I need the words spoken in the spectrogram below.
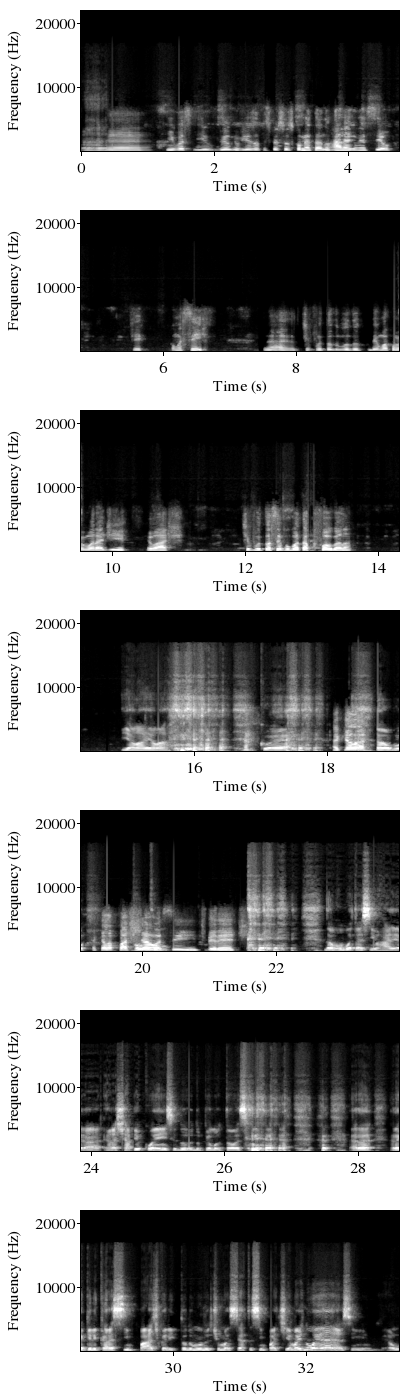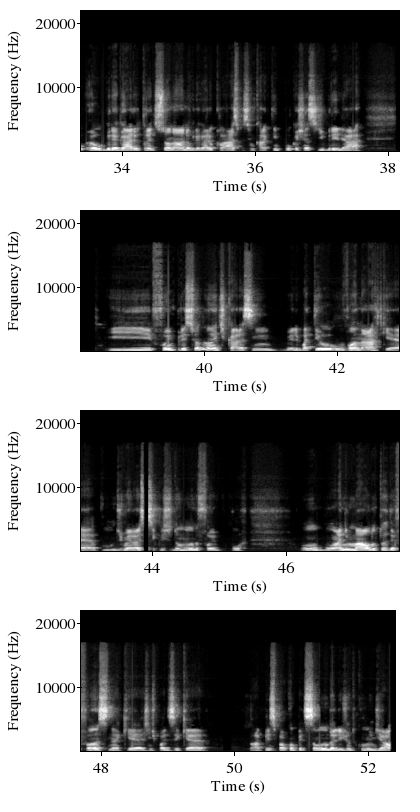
Uhum. É, e, você, e eu, eu, vi as outras pessoas comentando, Haller venceu. Como assim? Né? Tipo, todo mundo deu uma comemoradinha, eu acho. Tipo, torcer pro Botafogo, Alan. Ia lá, ia lá. é? Aquela, Não, vou, aquela paixão vou, vou... assim, diferente. Não, vamos botar assim, o Harley era, era chapecoense do, do pelotão, assim. era, era aquele cara simpático ali, que todo mundo tinha uma certa simpatia, mas não é, assim, é o, é o gregário tradicional, né? O gregário clássico, assim, um cara que tem pouca chance de brilhar. E foi impressionante, cara. Assim, ele bateu o Van Aert, que é um dos melhores ciclistas do mundo, foi por um, um, animal no Tour de France, né? Que é, a gente pode dizer que é a principal competição do mundo ali junto com o Mundial.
